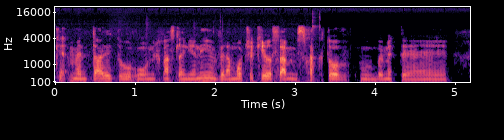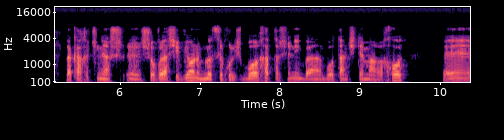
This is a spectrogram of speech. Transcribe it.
כן, מנטלית הוא, הוא נכנס לעניינים, ולמרות שקיריוס היה במשחק טוב, הוא באמת אה, לקח את שני אה, שוברי השוויון, הם לא הצליחו לשבור אחד את השני באותן שתי מערכות. אה,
